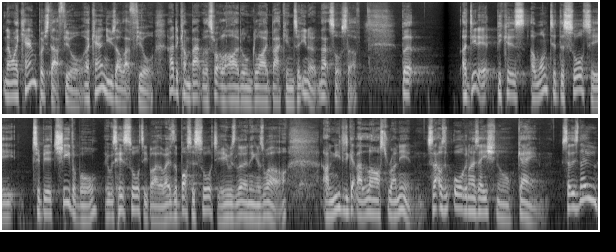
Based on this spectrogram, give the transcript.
Now I can push that fuel. I can use all that fuel. I had to come back with a throttle idle and glide back into, you know, that sort of stuff. But I did it because I wanted the sortie to be achievable. It was his sortie, by the way. It was the boss's sortie. He was learning as well. I needed to get that last run in. So that was an organizational game. So there's no.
